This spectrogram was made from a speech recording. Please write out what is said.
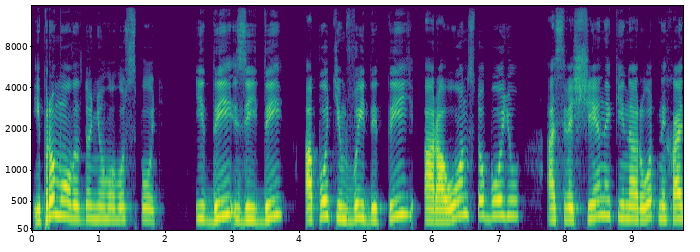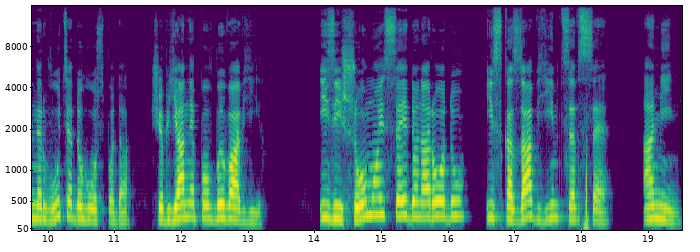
І промовив до нього Господь Іди, зійди, а потім вийди ти Араон з тобою а священики і народ нехай не рвуться до Господа, щоб я не повбивав їх. І зійшов Мойсей до народу і сказав їм це все. Амінь.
